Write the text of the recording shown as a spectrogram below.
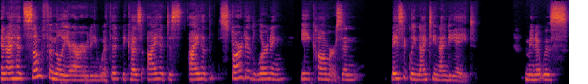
and I had some familiarity with it because I had just I had started learning e-commerce in basically 1998. I mean, it was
